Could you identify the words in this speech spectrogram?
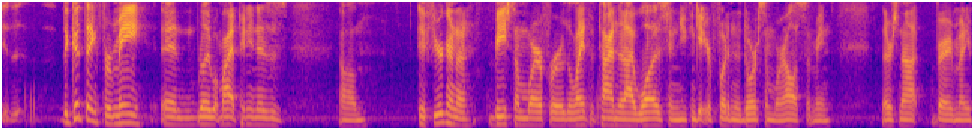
the good thing for me, and really what my opinion is, is um, if you're going to be somewhere for the length of time that I was, and you can get your foot in the door somewhere else, I mean, there's not very many.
